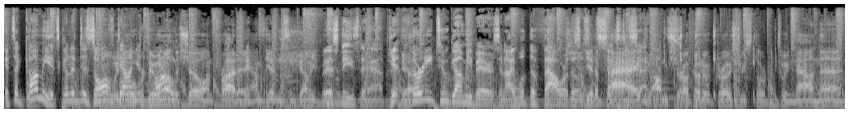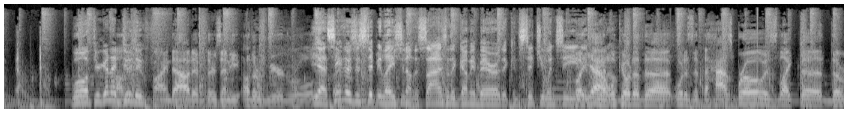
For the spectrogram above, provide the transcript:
it's a gummy. It's going to dissolve we know down what your we're throat. doing on the show on Friday. I'm getting some gummy bears. This needs to happen. Get Yeah. 32 gummy bears, and I will devour Just those get in a 60 bag. seconds. I'm sure I'll go to a grocery store between now and then. Well, if you're gonna I'll do the find out if there's any other weird rules. Yeah, see if there's a stipulation on the size of the gummy bear, the constituency. But if, yeah, you know, we'll go to the what is it? The Haribo is like the the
